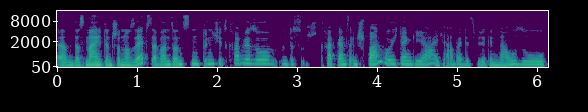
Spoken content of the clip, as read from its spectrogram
Ähm, das mache ich dann schon noch selbst. Aber ansonsten bin ich jetzt gerade wieder so, und das ist gerade ganz entspannt, wo ich denke, ja, ich arbeite jetzt wieder genauso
